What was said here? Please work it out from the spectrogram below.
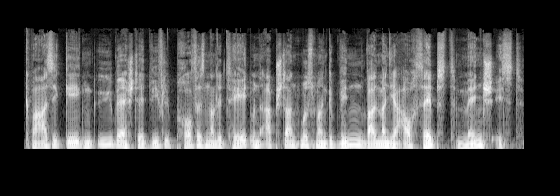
quasi gegenübersteht. Wie viel Professionalität und Abstand muss man gewinnen, weil man ja auch selbst Mensch ist?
